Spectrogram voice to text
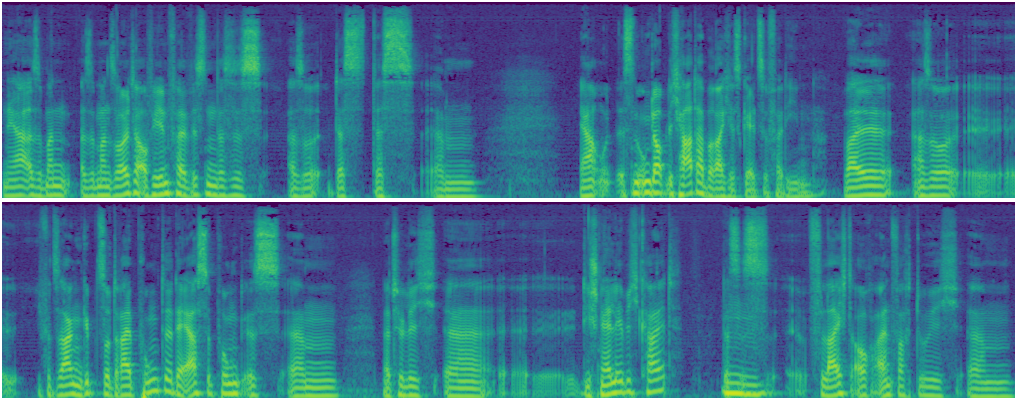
Ja, also man, also man sollte auf jeden Fall wissen, dass es, also dass das, ähm, ja, es ein unglaublich harter Bereich ist, Geld zu verdienen. Weil, also äh, ich würde sagen, gibt so drei Punkte. Der erste Punkt ist ähm, natürlich äh, die Schnelllebigkeit. Das Mhm. ist äh, vielleicht auch einfach durch ähm,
